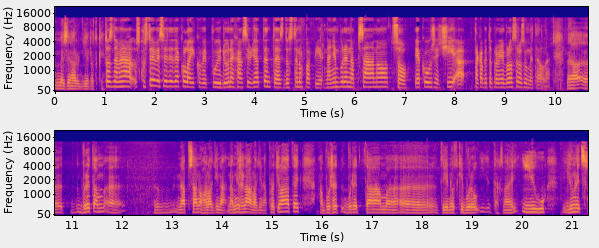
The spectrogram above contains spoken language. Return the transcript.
mezinárodní jednotky. To znamená, zkuste vysvětlit jako lajkovi, půjdu, nechám si udělat ten test, dostanu papír, na něm bude napsáno co, jakou řečí a tak, aby to pro mě bylo srozumitelné. Na, bude tam napsáno hladina, naměřená hladina protilátek a bude, bude tam, eh, ty jednotky budou takzvané EU units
